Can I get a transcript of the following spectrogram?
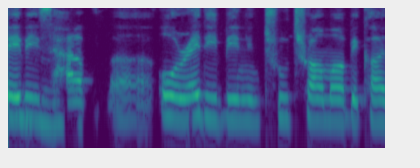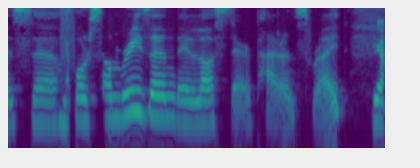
babies Mhm. have uh, already been in true trauma because uh, Yep. for some reason they lost their parents, right? yeah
